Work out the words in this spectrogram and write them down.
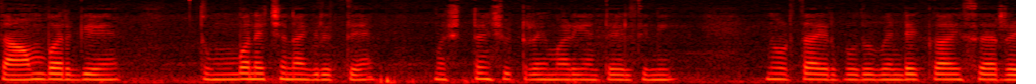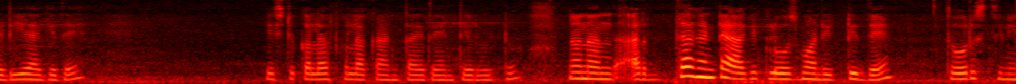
ಸಾಂಬಾರ್ಗೆ ತುಂಬಾ ಚೆನ್ನಾಗಿರುತ್ತೆ. ಮಸ್ಟ್ ಟ್ರೈ ಮಾಡಿ ಅಂತ ಹೇಳ್ತೀನಿ. ನೋಡ್ತಾ ಇರ್ಬೋದು, ಬೆಂಡೆಕಾಯಿ ಸರ್ ರೆಡಿಯಾಗಿದೆ ಎಷ್ಟು ಕಲರ್ಫುಲ್ಲಾಗಿ ಕಾಣ್ತಾ ಇದೆ ಅಂತ ಹೇಳ್ಬಿಟ್ಟು. ನಾನು ಒಂದು ಅರ್ಧ ಗಂಟೆ ಹಾಗೆ ಕ್ಲೋಸ್ ಮಾಡಿ ಇಟ್ಟಿದ್ದೆ. ತೋರಿಸ್ತೀನಿ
